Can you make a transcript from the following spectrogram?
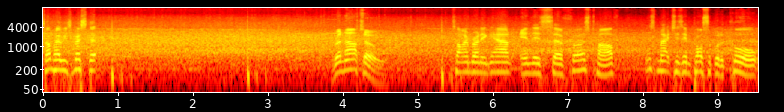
Somehow he's missed it. Renato. Time running out in this uh, first half. This match is impossible to call.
